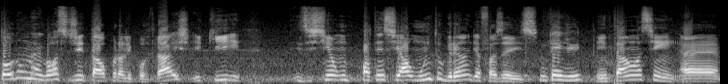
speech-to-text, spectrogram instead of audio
todo um negócio digital por ali por trás e que existia um potencial muito grande a fazer isso. Entendi. Então, assim, é,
